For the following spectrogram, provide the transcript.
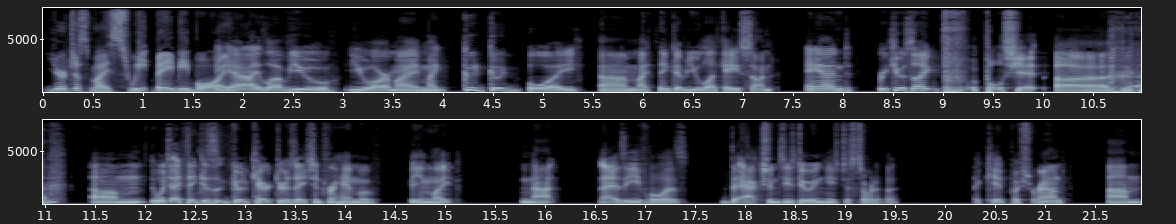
You're just my sweet baby boy. Yeah, I love you. You are my my good good boy. Um, I think of you like a son." And Riku's like, "Bullshit." Uh, um, which I think is a good characterization for him of being like not as evil as the actions he's doing. He's just sort of a a kid pushed around, um,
